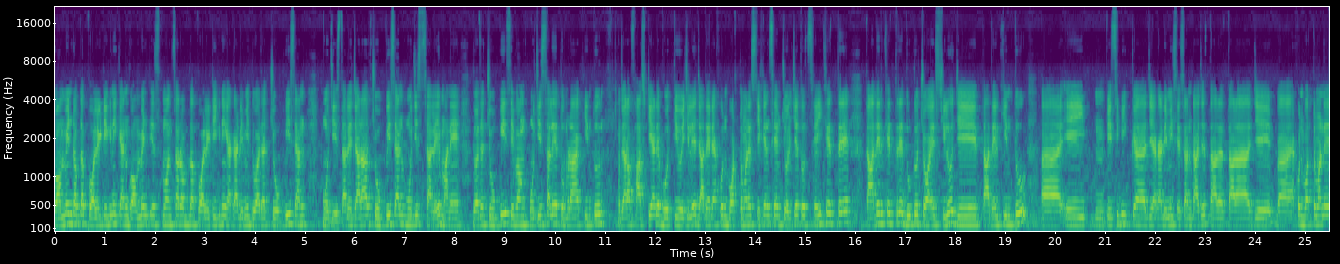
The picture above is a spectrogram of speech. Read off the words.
government of the polytechnic and government sponsor of the polytechnic academy দু হাজার চব্বিশ অ্যান্ড পঁচিশ। তাহলে যারা চব্বিশ অ্যান্ড পঁচিশ সালে মানে দু হাজার চব্বিশ এবং পঁচিশ সালে তোমরা কিন্তু যারা ফার্স্ট ইয়ারে ভর্তি হয়েছিলে, যাদের এখন বর্তমানে সেকেন্ড সেম চলছে, তো সেই ক্ষেত্রে, তাদের ক্ষেত্রে দুটো চয়েস ছিল যে তাদের কিন্তু এই স্পেসিফিক যে একাডেমি সেশনটা আছে, তারা তারা যে এখন বর্তমানে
